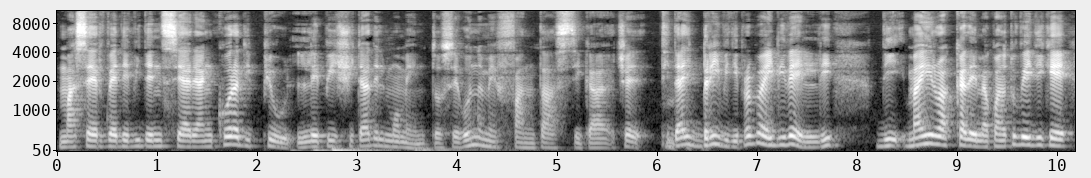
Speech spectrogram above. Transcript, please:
ma serve ad evidenziare ancora di più l'epicità del momento. Secondo me è fantastica. Cioè, ti dà i brividi proprio ai livelli di My Hero Academia. Quando tu vedi che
